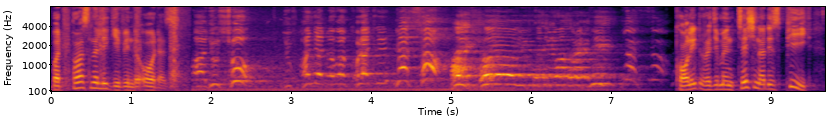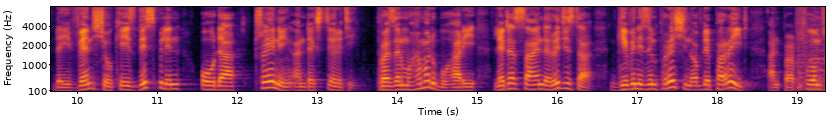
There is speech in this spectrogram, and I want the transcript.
but personally giving the orders. Are you sure handed over correctly? Yes, sir. I sure you've taken over correctly? Yes, sir. Call it regimentation at its peak, the event showcased discipline, order, training and dexterity. President Muhammadu Buhari later signed a register giving his impression of the parade and performed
